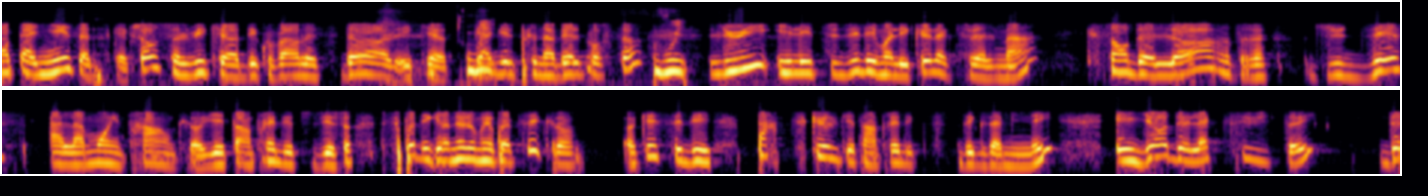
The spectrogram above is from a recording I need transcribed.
Montagnier, ça dit quelque chose, celui qui a découvert le sida et qui a Oui. gagné le prix Nobel pour ça. oui. Lui, il étudie des molécules actuellement qui sont de l'ordre du 10 à la moins 30. Là. Il est en train d'étudier ça. C'est pas des granules homéopathiques, là. OK? C'est des particules qu'il est en train d'ex- d'examiner. Et il y a de l'activité de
